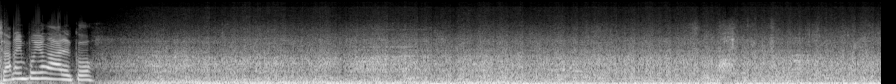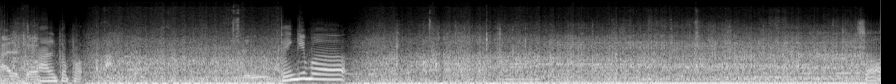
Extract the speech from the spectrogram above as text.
Sa akin po yung alco. Alco? Alco po. Thank you po. So,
